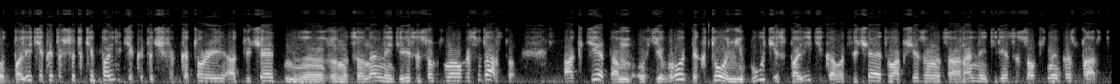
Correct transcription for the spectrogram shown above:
Вот политик это все-таки политик, это человек, который отвечает за национальные интересы собственного государства. А где там в Европе кто-нибудь из политиков отвечает вообще за национальные интересы собственных государств?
